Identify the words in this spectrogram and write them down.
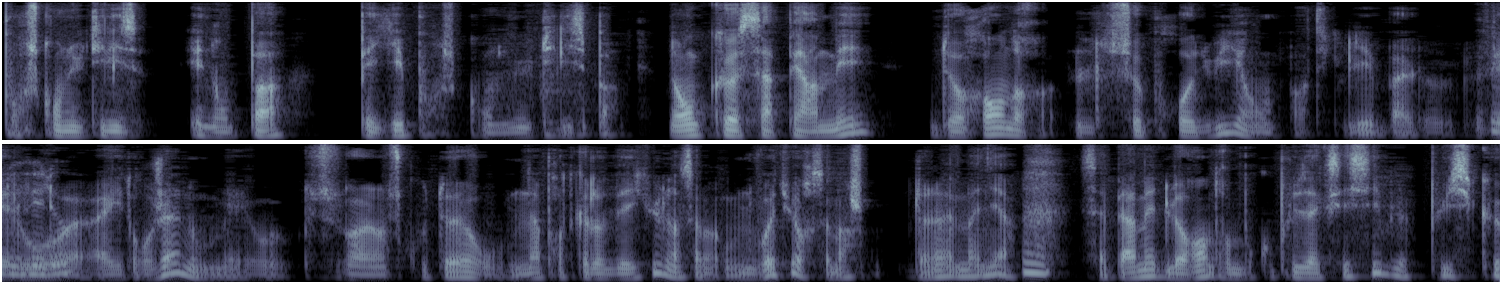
pour ce qu'on utilise et non pas pour ce qu'on n'utilise pas. Donc, euh, ça permet de rendre ce produit, en particulier bah, le, vélo à hydrogène, ou, mais que ce soit un scooter ou n'importe quel autre véhicule, hein, ou une voiture, ça marche de la même manière. Mmh. Ça permet de le rendre beaucoup plus accessible puisque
